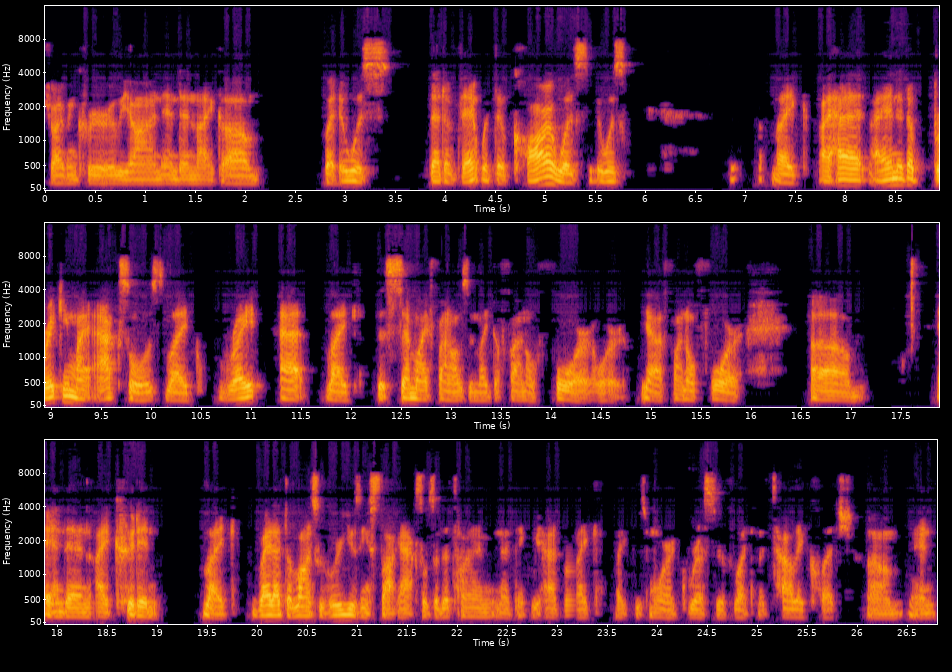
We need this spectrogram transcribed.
driving career early on, and then like um but it was that event with the car was it was like I had I ended up breaking my axles like right at like the semifinals and like the final four or yeah final four. Um and then I couldn't like right at the launch we were using stock axles at the time and I think we had like like this more aggressive like metallic clutch. Um and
